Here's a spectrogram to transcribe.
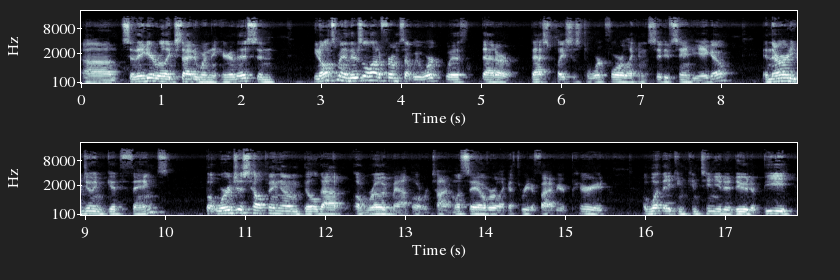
Um, so they get really excited when they hear this. And, you know, ultimately, there's a lot of firms that we work with that are best places to work for, like in the city of San Diego, and they're already doing good things. But we're just helping them build out a roadmap over time, let's say over like a three to five year period of what they can continue to do to be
